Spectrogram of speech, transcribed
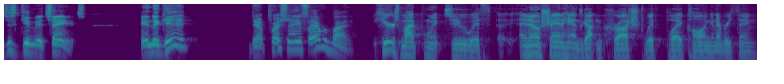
Just give me a chance. And again, that pressure ain't for everybody. Here's my point too. With I know Shanahan's gotten crushed with play calling and everything.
